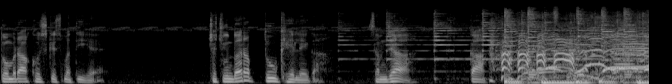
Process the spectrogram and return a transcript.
तुमरा खुशकिस्मती है। चचुंदर अब तू खेलेगा। समझा? का?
